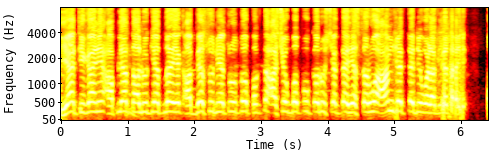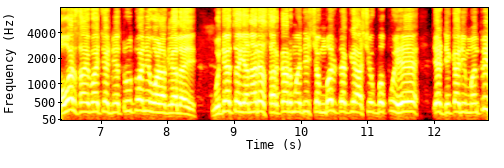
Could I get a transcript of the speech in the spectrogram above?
या ठिकाणी आपल्या तालुक्यातलं एक अभ्यासू नेतृत्व फक्त अशोक बापू करू शकतात हे सर्व आम जनतेने ओळखलेलं आहे. पवार साहेबांच्या नेतृत्वाने ओळखलेला आहे. उद्याचं येणाऱ्या सरकारमध्ये शंभर टक्के अशोक बापू हे त्या ठिकाणी मंत्री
